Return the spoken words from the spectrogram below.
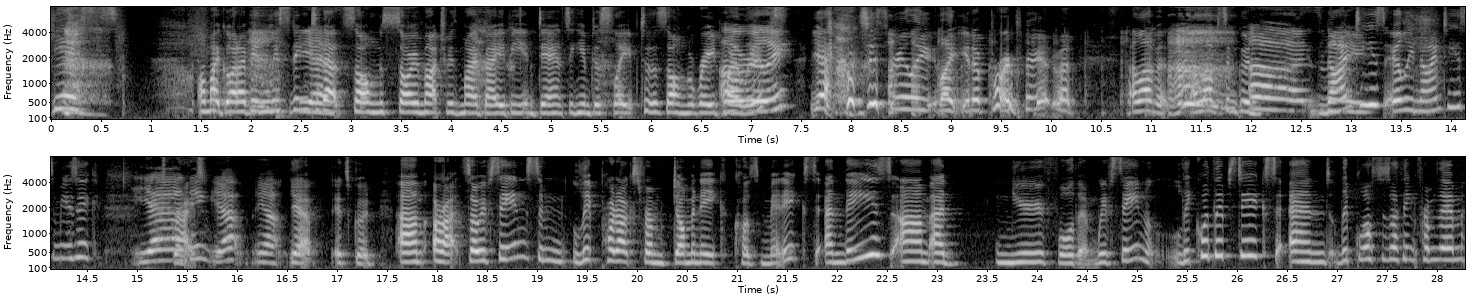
Yes. Oh my god, I've been listening to that song so much with my baby and dancing him to sleep to the song Read My Oh, Lips. really? Yeah, which is really like inappropriate, but I love it. I love some good Oh, it's funny. 90s, early 90s music. Yeah, I think. Yeah, yeah. Yeah, it's good. Um, all right, so we've seen some lip products from Dominique Cosmetics, and these um, are new for them. We've seen liquid lipsticks and lip glosses, I think, from them,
